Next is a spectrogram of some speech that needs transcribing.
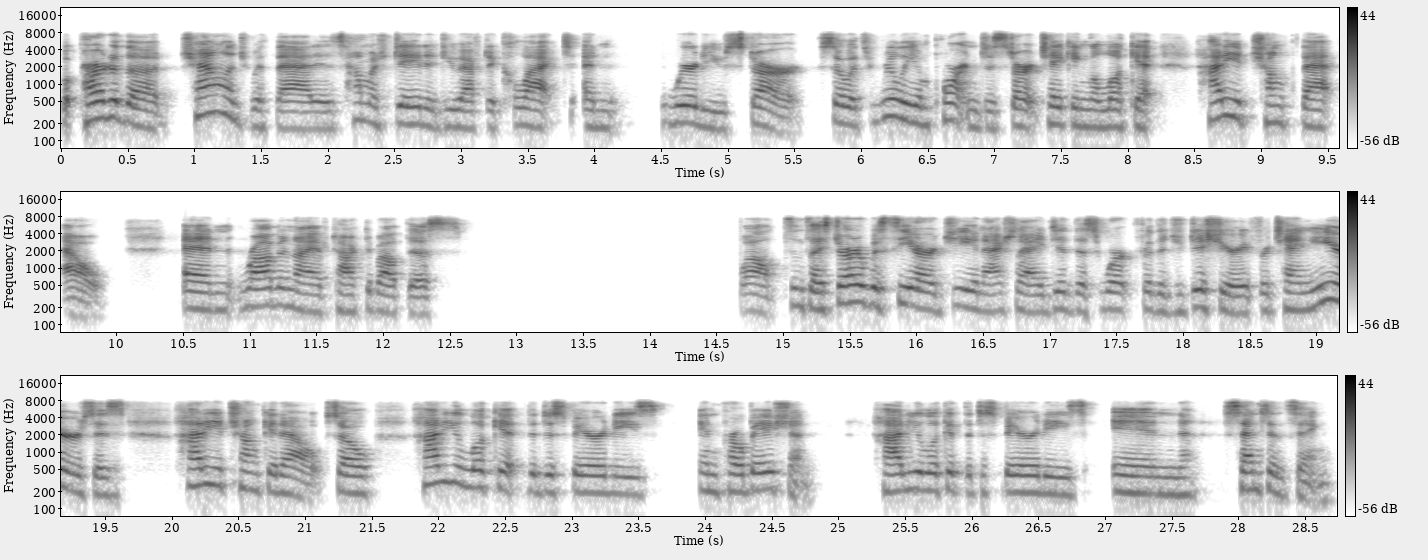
but part of the challenge with that is how much data do you have to collect and where do you start so it's really important to start taking a look at how do you chunk that out and robin and i have talked about this well since i started with crg and actually i did this work for the judiciary for 10 years is how do you chunk it out? So, how do you look at the disparities in probation? How do you look at the disparities in sentencing?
